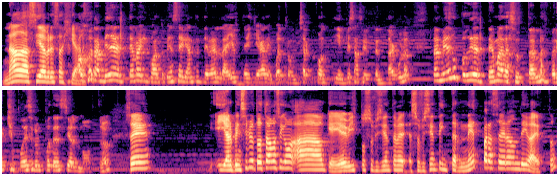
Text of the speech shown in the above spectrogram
Nada hacía presagiar. Ojo también en el tema que cuando piensen que antes de verla ahí ustedes llegan, encuentran un charco con- y empiezan a salir tentáculos. También es un poquito el tema de asustarlas, ver que puede ser un potencial monstruo. Sí. Y al principio todos estábamos así como, ah, ok, he visto suficiente, suficiente internet para saber a dónde iba esto.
